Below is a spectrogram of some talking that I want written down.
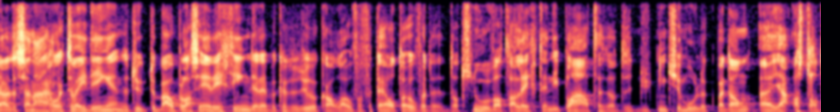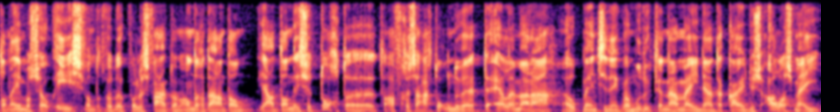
Nou, dat zijn eigenlijk twee dingen. Natuurlijk de bouwplatsinrichting, daar heb ik het natuurlijk al over verteld. Over dat snoer wat daar ligt en die platen. Dat is natuurlijk niet zo moeilijk. Maar dan, eh, ja, als dat dan eenmaal zo is, want dat wordt ook wel eens vaak door een ander gedaan. Dan, ja, dan is het toch het afgezaagde onderwerp, de LMRA. Hoop mensen denken, wat moet ik er nou mee? Nou, daar kan je dus alles mee.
